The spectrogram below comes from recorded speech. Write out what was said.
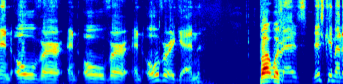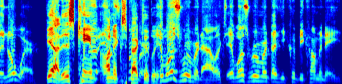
and over and over and over again. But with Whereas this came out of nowhere. yeah, this came it unexpectedly. rumored. It was rumored, Alex. It was rumored that he could become an AEW.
